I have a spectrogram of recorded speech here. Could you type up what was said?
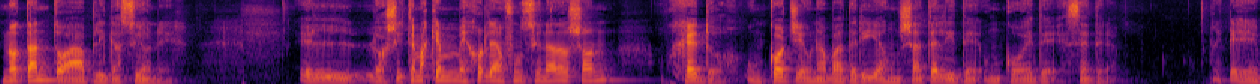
no tanto a aplicaciones. los sistemas que mejor le han funcionado son objetos, un coche, una batería, un satélite, un cohete, etc. Eh,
